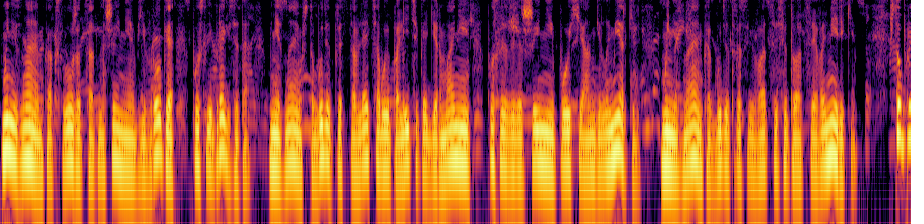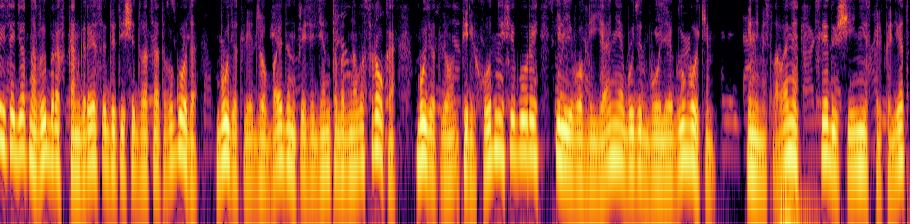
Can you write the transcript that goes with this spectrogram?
Мы не знаем, как сложатся отношения в Европе после Брекзита. Мы не знаем, что будет представлять собой политика Германии после завершения эпохи Ангела Меркель. Мы не знаем, как будет развиваться ситуация в Америке. Что произойдет на выборах в Конгресс 2020 года? Будет ли Джо Байден президентом одного срока, будет ли он переходной фигурой или его влияние будет более глубоким. Иными словами, следующие несколько лет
